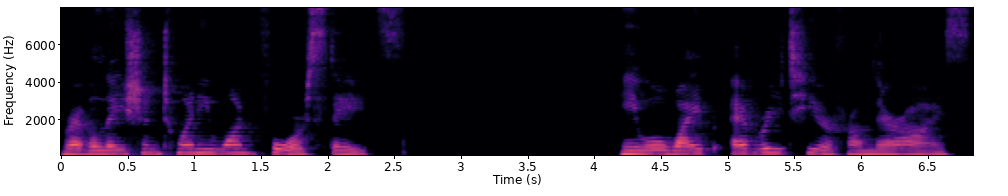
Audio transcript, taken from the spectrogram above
Revelation 21 4 states, He will wipe every tear from their eyes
